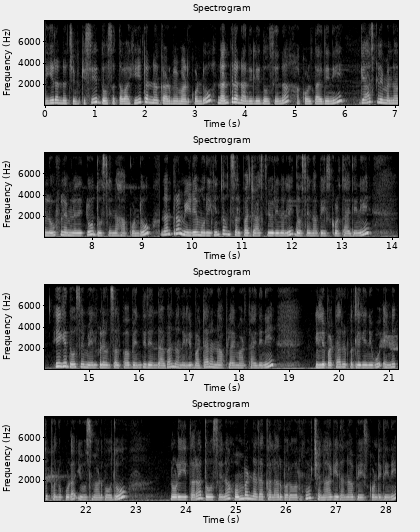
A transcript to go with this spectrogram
ನೀರನ್ನು ಚಿಮುಕಿಸಿ ದೋಸೆ ತವಾ ಹೀಟನ್ನು ಕಡಿಮೆ ಮಾಡಿಕೊಂಡು ನಂತರ ನಾನಿಲ್ಲಿ ದೋಸೆನ ಹಾಕ್ಕೊಳ್ತಾ ಇದ್ದೀನಿ. ಗ್ಯಾಸ್ ಫ್ಲೇಮನ್ನು ಲೋ ಫ್ಲೇಮ್ನಲ್ಲಿಟ್ಟು ದೋಸೆನ ಹಾಕ್ಕೊಂಡು ನಂತರ ಮೀಡಿಯಮ್ ಉರಿಗಿಂತ ಒಂದು ಸ್ವಲ್ಪ ಜಾಸ್ತಿ ಉರಿನಲ್ಲಿ ದೋಸೆನ ಬೇಯಿಸ್ಕೊಳ್ತಾ ಇದ್ದೀನಿ. ಹೀಗೆ ದೋಸೆ ಮೇಲ್ಗಡೆ ಒಂದು ಸ್ವಲ್ಪ ಬೆಂದಿದೆ ಅಂದಾಗ ನಾನಿಲ್ಲಿ ಬಟರನ್ನು ಅಪ್ಲೈ ಮಾಡ್ತಾ ಇದ್ದೀನಿ. ಇಲ್ಲಿ ಬಟರ್ ಬದಲಿಗೆ ನೀವು ಎಣ್ಣೆ ತುಪ್ಪನೂ ಕೂಡ ಯೂಸ್ ಮಾಡ್ಬೋದು. ನೋಡಿ, ಈ ಥರ ದೋಸೆನ ಹೊಂಬಣ್ಣದ ಕಲರ್ ಬರೋವರೆಗೂ ಚೆನ್ನಾಗಿ ಇದನ್ನು ಬೇಯಿಸ್ಕೊಂಡಿದ್ದೀನಿ.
